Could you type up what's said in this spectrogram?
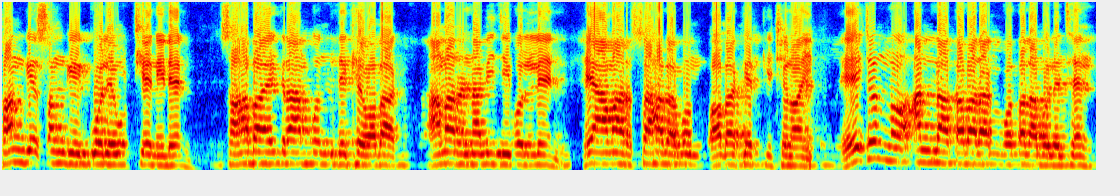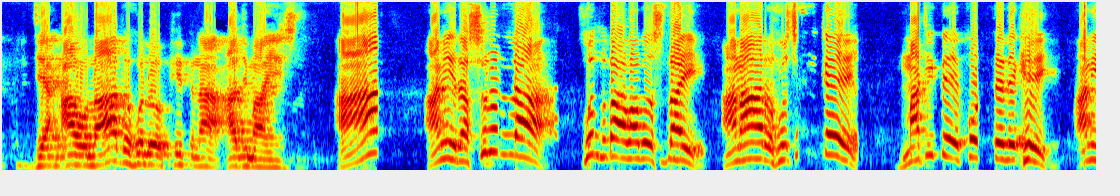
সঙ্গে সঙ্গে কোলে উঠিয়ে নিলেন। সাহাবা একরামগণ দেখে অবাক। আমার নাবিজি বললেন, হে আমার সাহাবাগণ, অবাকের কিছু নয়। এই জন্য আল্লাহ তাবারাক বলেছেন যে, আওলাদ হলো ফিতনা, আজমাইশ। আমি রাসূলুল্লাহ খুতবা অবস্থায় আমার হোসেনকে মাটিতে পড়তে দেখে আমি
